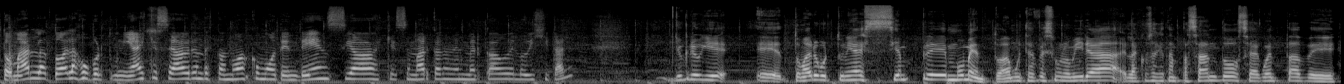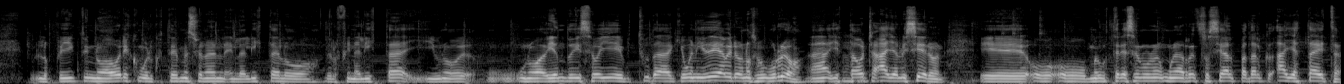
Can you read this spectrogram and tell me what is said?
tomar la- todas las oportunidades que se abren de estas nuevas como tendencias que se marcan en el mercado de lo digital. Yo creo que eh, tomar oportunidades siempre es momento. ¿ah? Muchas veces uno mira las cosas que están pasando, se da cuenta de los proyectos innovadores como el que ustedes mencionan en la lista de los, de los finalistas y uno, uno va viendo y dice, oye, chuta, qué buena idea, pero no se me ocurrió. ¿ah? Y esta Ujú. otra, ah, ya lo hicieron. Eh, o, o me gustaría hacer una, una red social para tal cosa, ah, ya está hecha.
